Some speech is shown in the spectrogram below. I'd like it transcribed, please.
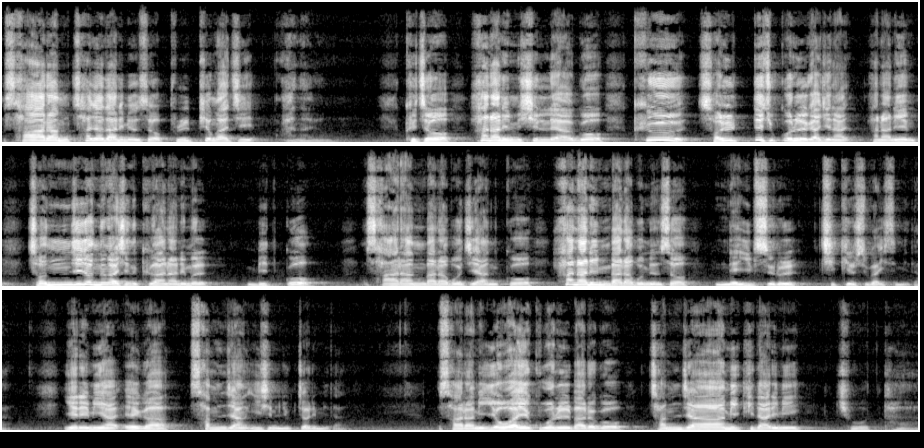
사람 찾아다니면서 불평하지 않아요. 그저 하나님 신뢰하고 그 절대 주권을 가진 하나님, 전지전능하신 그 하나님을 믿고 사람 바라보지 않고 하나님 바라보면서 내 입술을 지킬 수가 있습니다. 예레미야 애가 3장 26절입니다. 사람이 여호와의 구원을 바르고 잠잠히 기다림이 좋다.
